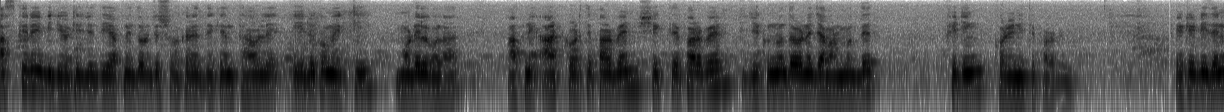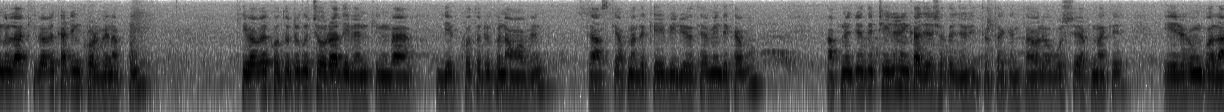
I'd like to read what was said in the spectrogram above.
আজকের এই ভিডিওটি যদি আপনি ধৈর্য সহকারে দেখেন, তাহলে এরকম একটি মডেল গলা আপনি আর্ট করতে পারবেন, শিখতে পারবেন যে কোনো ধরনের জামার মধ্যে ফিটিং করে নিতে পারবেন। এটি ডিজাইনগুলা কীভাবে কাটিং করবেন আপনি? কীভাবে কতটুকু চৌড়া দিবেন কিংবা ডিপ কতটুকু নামাবেন? তো আজকে আপনাদেরকে এই ভিডিওতে আমি দেখাবো। আপনি যদি টেলারিং কাজের সাথে জড়িত থাকেন, তাহলে অবশ্যই আপনাকে এইরকম গলা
